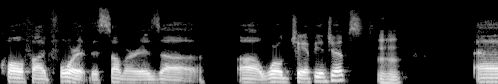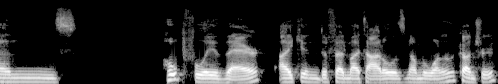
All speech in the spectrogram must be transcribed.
qualified for it this summer is uh, uh, World Championships, Mhm. and hopefully there I can defend my title as number one in the country,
